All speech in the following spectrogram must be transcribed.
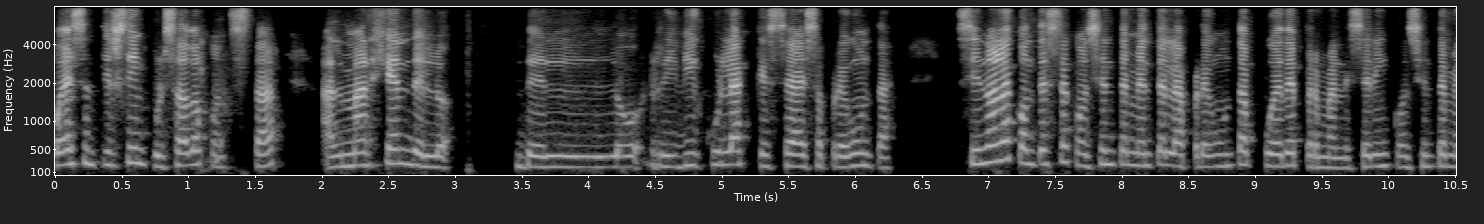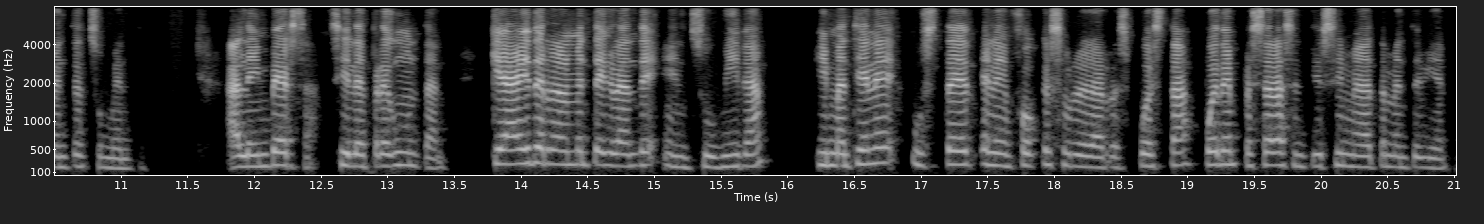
Puede sentirse impulsado a contestar al margen de lo, de lo ridícula que sea esa pregunta. Si no la contesta conscientemente, la pregunta puede permanecer inconscientemente en su mente. A la inversa, si le preguntan, ¿qué hay de realmente grande en su vida? Y mantiene usted el enfoque sobre la respuesta, puede empezar a sentirse inmediatamente bien.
